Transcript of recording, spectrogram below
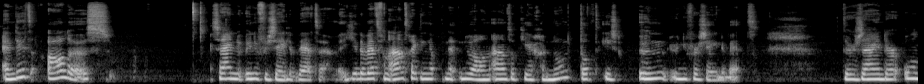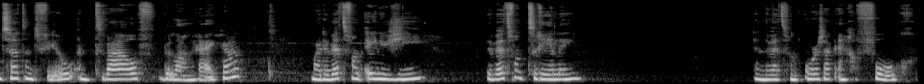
En dit alles zijn de universele wetten. Weet je, de wet van aantrekking heb ik net nu al een aantal keer genoemd. Dat is een universele wet. Er zijn er ontzettend veel, en twaalf belangrijke. Maar de wet van energie, de wet van trilling en de wet van oorzaak en gevolg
